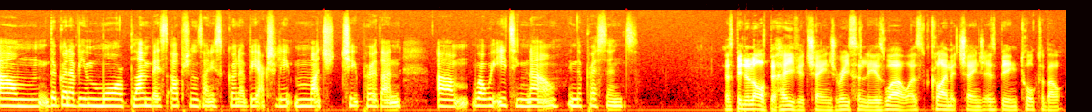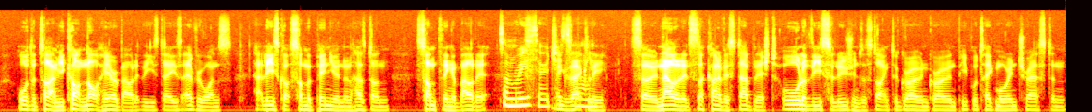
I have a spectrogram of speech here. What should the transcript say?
um, there are gonna be more plant-based options, and it's gonna be actually much cheaper than um, what we're eating now in the present. There's been a lot of behavior change recently as well, as climate change is being talked about all the time. You can't not hear about it these days. Everyone's at least got some opinion and has done something about it. Some research. as well. Exactly. So now that it's kind of established, all of these solutions are starting to grow and grow, and people take more interest, and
